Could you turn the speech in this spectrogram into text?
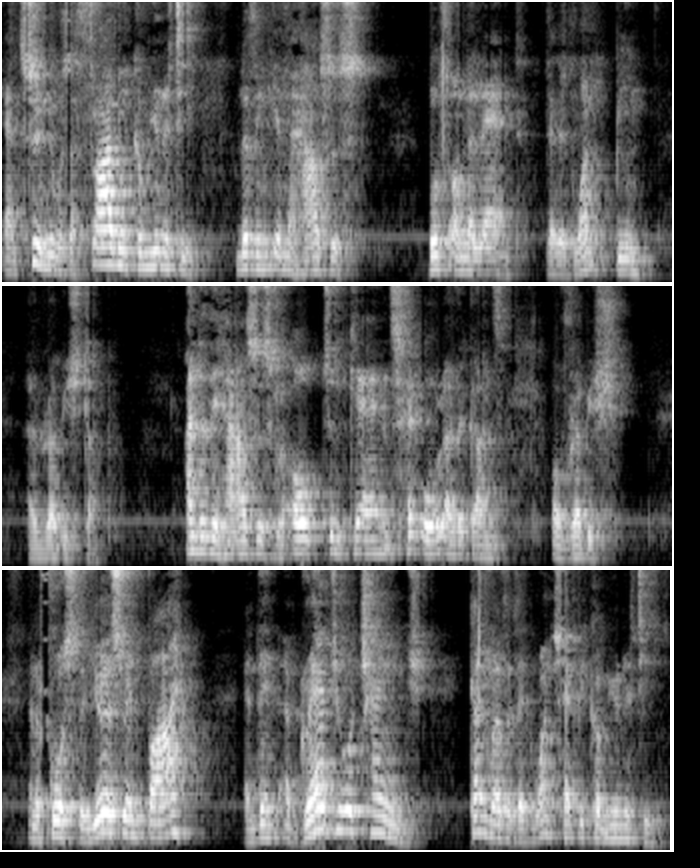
And soon there was a thriving community living in the houses built on the land that had once been a rubbish dump. Under the houses were old tin cans and all other kinds of rubbish. And of course, the years went by, and then a gradual change came over that once happy community.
